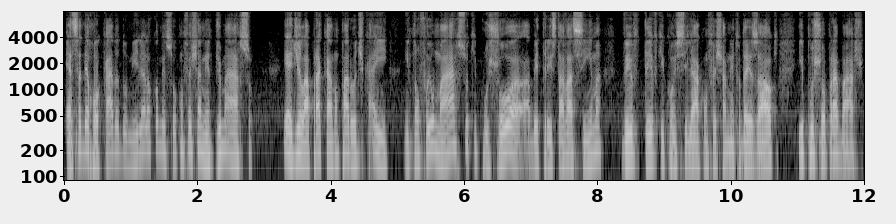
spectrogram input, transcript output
Essa derrocada do milho ela começou com o fechamento de março. E aí de lá para cá não parou de cair. Então foi o março que puxou, a B3 estava acima, veio, teve que conciliar com o fechamento da Exalc e puxou para baixo.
